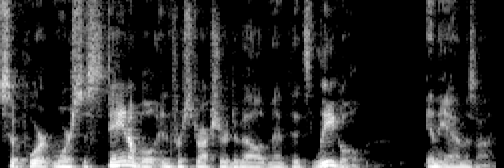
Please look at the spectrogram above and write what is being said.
support more sustainable infrastructure development that's legal in the Amazon?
